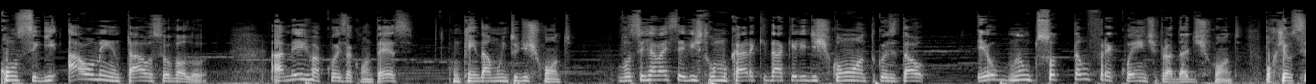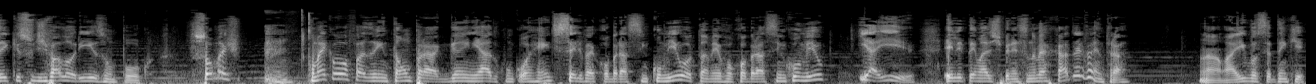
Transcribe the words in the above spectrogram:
conseguir aumentar o seu valor. A mesma coisa acontece com quem dá muito desconto. Você já vai ser visto como um cara que dá aquele desconto, coisa e tal. Eu não sou tão frequente para dar desconto, porque eu sei que isso desvaloriza um pouco. Sou mais como é que eu vou fazer então para ganhar do concorrente se ele vai cobrar 5 mil, eu também vou cobrar 5 mil, e aí ele tem mais experiência no mercado, ele vai entrar. Não, aí você tem que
